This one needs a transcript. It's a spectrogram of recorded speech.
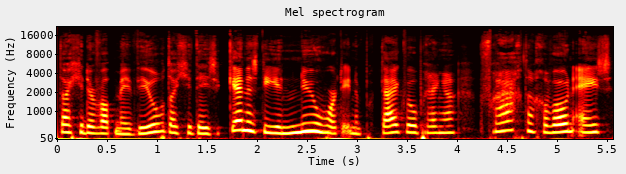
dat je er wat mee wil, dat je deze kennis die je nu hoort in de praktijk wil brengen, vraag dan gewoon eens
